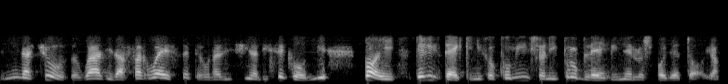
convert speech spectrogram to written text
minaccioso, quasi da far west per una decina di secondi, poi per il tecnico cominciano i problemi nello spogliatoio.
